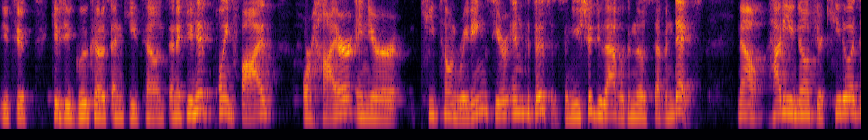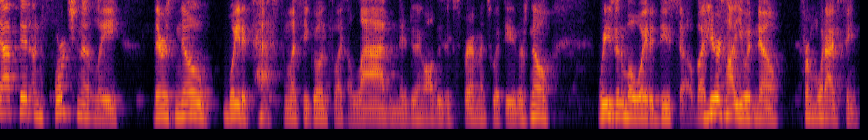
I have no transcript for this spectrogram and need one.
you too. Gives you glucose and ketones. And if you hit 0.5 or higher in your ketone readings, you're in ketosis. And you should do that within those seven days. Now, how do you know if you're keto adapted? Unfortunately, there's no way to test unless you go into like a lab and they're doing all these experiments with you. There's no reasonable way to do so. But here's how you would know from what I've seen.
